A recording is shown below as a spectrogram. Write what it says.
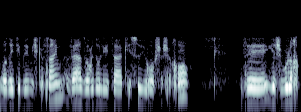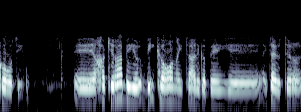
ועוד הייתי בלי משקפיים, ואז הורידו לי את הכיסוי ראש השחור, וישבו לחקור אותי. אה, החקירה בעיקרון הייתה לגבי, אה, הייתה יותר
